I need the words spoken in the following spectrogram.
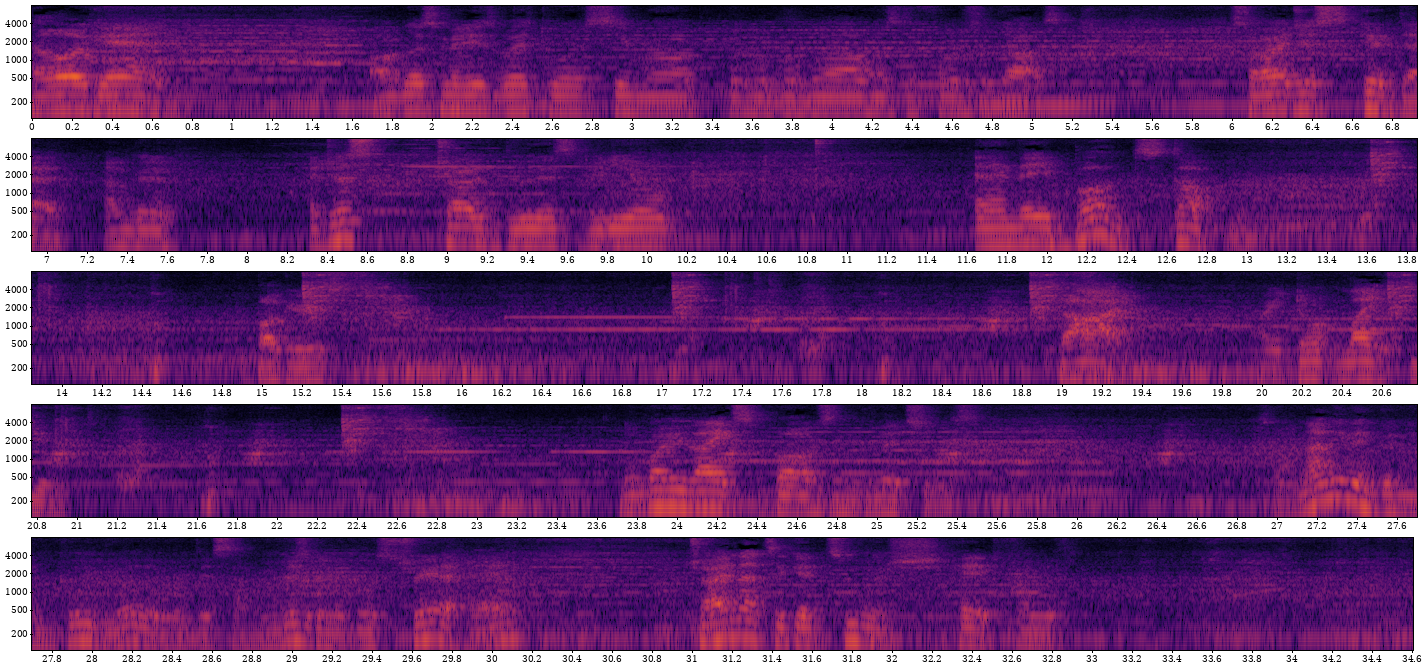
Hello again. Argos made his way towards Simra, blah blah blah blah, was the force of gods. So I just skipped that. I'm gonna. I just tried to do this video, and a bug stopped me. Buggers. Die. I don't like you. Nobody likes bugs and glitches. So I'm not even gonna go the other way this time. I'm just gonna go straight ahead. Try not to get too much hit from the.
